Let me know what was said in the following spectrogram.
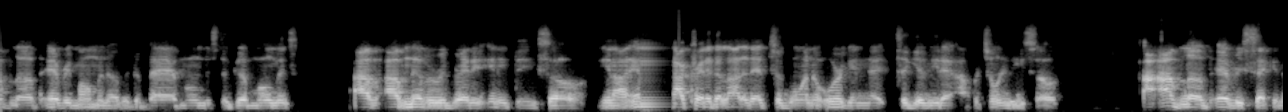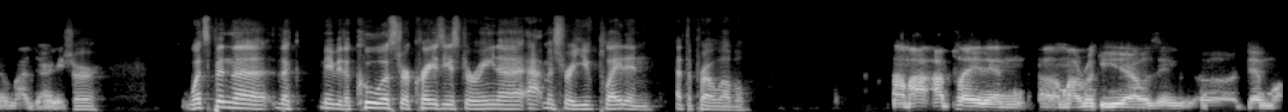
have loved every moment of it, the bad moments, the good moments. I've I've never regretted anything. So you know, and I credit a lot of that to going to Oregon that, to give me that opportunity. So I, I've loved every second of my journey. Sure. What's been the the maybe the coolest or craziest arena atmosphere you've played in at the pro level? Um, I, I played in uh, my rookie year. I was in uh, Denmark.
